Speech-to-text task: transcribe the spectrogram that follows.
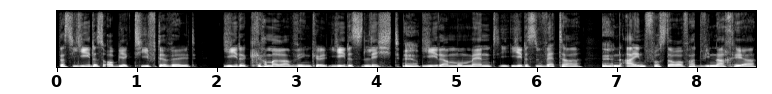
dass jedes Objektiv der Welt, jede Kamerawinkel, jedes Licht, Ja. jeder Moment, jedes Wetter einen Einfluss darauf hat, wie nachher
